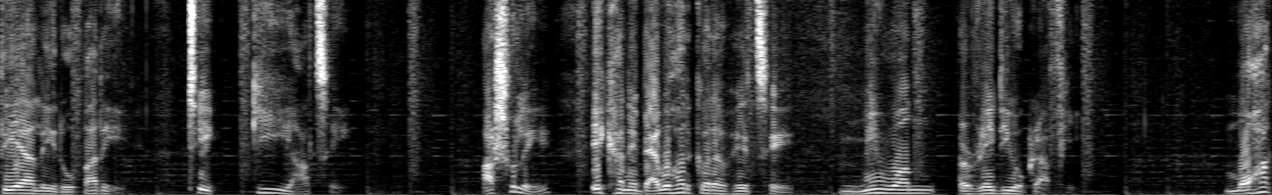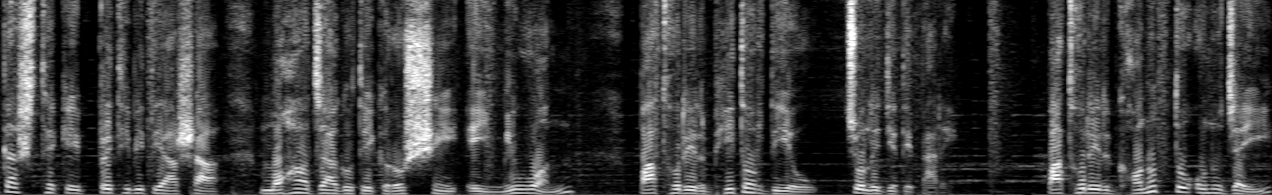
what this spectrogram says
দেয়ালের ওপারে ঠিক কি আছে। আসলে এখানে ব্যবহার করা হয়েছে মিওয়ান রেডিওগ্রাফি। মহাকাশ থেকে পৃথিবীতে আসা মহাজাগতিক রশ্মি এই মিউওয়ান পাথরের ভিতর দিয়েও চলে যেতে পারে। পাথরের ঘনত্ব অনুযায়ী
